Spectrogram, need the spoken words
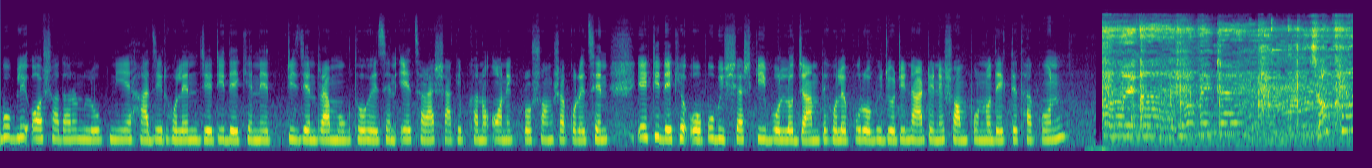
বুবলি অসাধারণ লুক নিয়ে হাজির হলেন, যেটি দেখে নেত্রীজেনরা মুগ্ধ হয়েছেন। এছাড়া শাকিব খানও অনেক প্রশংসা করেছেন। এটি দেখে অপু বিশ্বাস কী বলল জানতে হলে পুরো ভিডিওটি না টেনে সম্পূর্ণ দেখতে থাকুন। যখন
